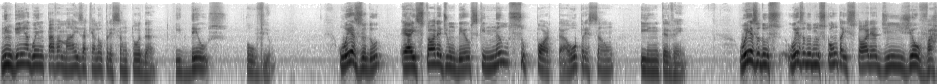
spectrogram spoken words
Ninguém aguentava mais aquela opressão toda e Deus ouviu. O Êxodo é a história de um Deus que não suporta a opressão e intervém. O Êxodo, o Êxodo nos conta a história de Jeová,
